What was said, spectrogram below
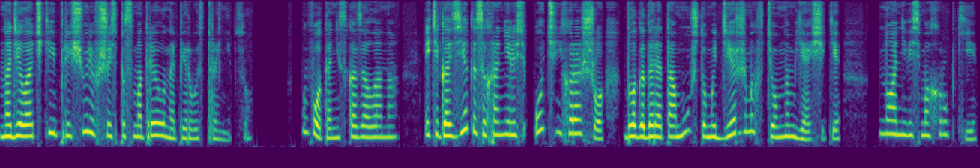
надела очки и, прищурившись, посмотрела на первую страницу. «Вот они», — сказала она. «Эти газеты сохранились очень хорошо, благодаря тому, что мы держим их в темном ящике, но они весьма хрупкие,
